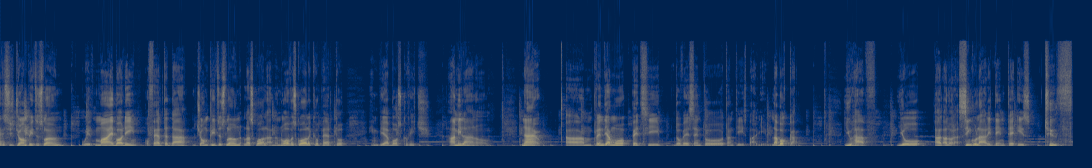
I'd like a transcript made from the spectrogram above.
this is John Peter Sloan with My Body, offerta da John Peter Sloan La Scuola, una nuova scuola che ho aperto in via Boscovich a Milano. Now, um, prendiamo pezzi dove sento tanti sbagli. La bocca. You have your... Allora, singolare dente is tooth.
